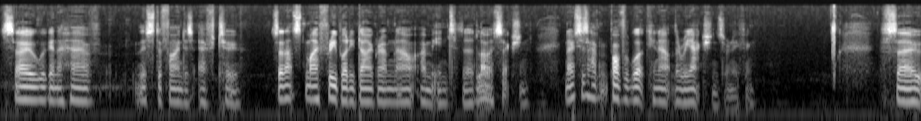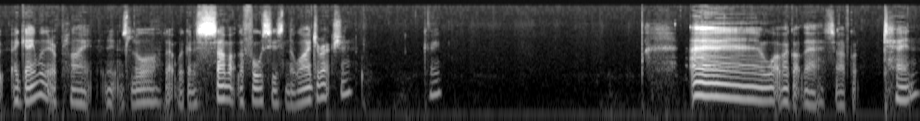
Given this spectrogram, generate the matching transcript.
So we're going to have this defined as F2. So that's my free body diagram now. I'm into the lower section. Notice I haven't bothered working out the reactions or anything. So again we're going to apply Newton's law that we're going to sum up the forces in the y direction. Okay. And what have I got there? So I've got 10,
